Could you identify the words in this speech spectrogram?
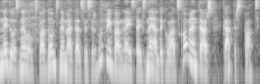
nedos nelūgts padoms, nemētāsies ar gudrībām, neizteiks neadekvāts komentārs, katrs pats.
